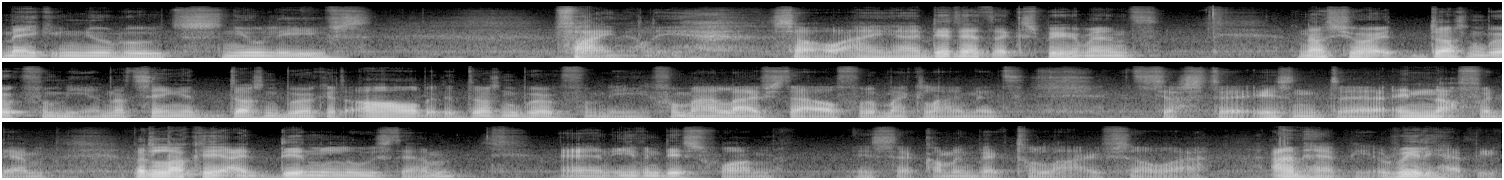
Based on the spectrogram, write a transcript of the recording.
making new roots, new leaves, finally. So I uh, did that experiment not sure it doesn't work for me. I'm not saying it doesn't work at all, but it doesn't work for me, for my lifestyle, for my climate. It just uh, isn't uh, enough for them. But luckily, I didn't lose them, and even this one is uh, coming back to life. So uh, I'm happy, really happy.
